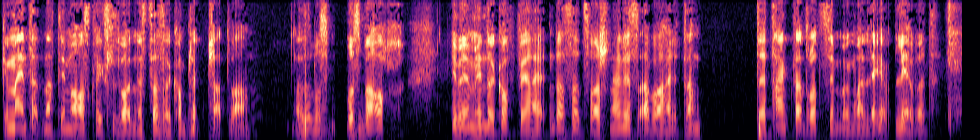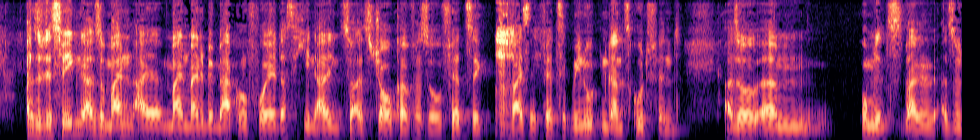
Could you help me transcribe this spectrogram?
gemeint hat, nachdem er ausgewechselt worden ist, dass er komplett platt war. Also muss, muss man auch immer im Hinterkopf behalten, dass er zwar schnell ist, aber halt dann der Tank dann trotzdem irgendwann leer, leer wird. Also deswegen, also mein, mein, meine Bemerkung vorher, dass ich ihn allerdings so als Joker für so 40, 30, 40 Minuten ganz gut finde. Also ähm, um jetzt, weil, also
